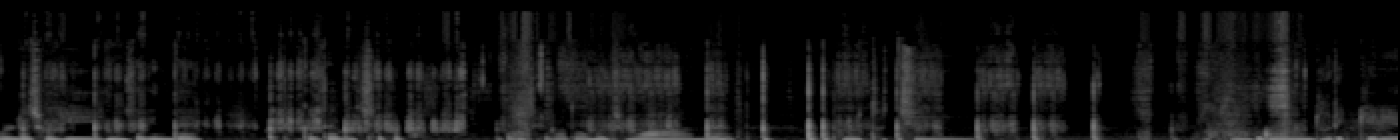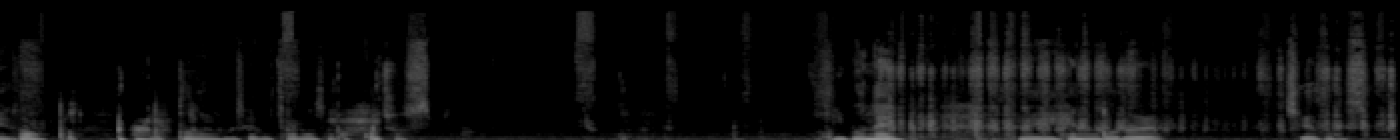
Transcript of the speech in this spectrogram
원래 저기 흰색인데 핑크색을 칠해봤어요. 제가 너무 좋아하는 볼터치 얼굴을 누리끼리 해서 예쁜 얼굴색을 찾아서 바꿔주었습니다. 이번엔 저희 행부를 칠해보겠습니다.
